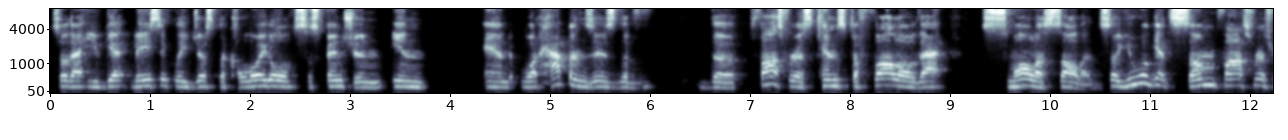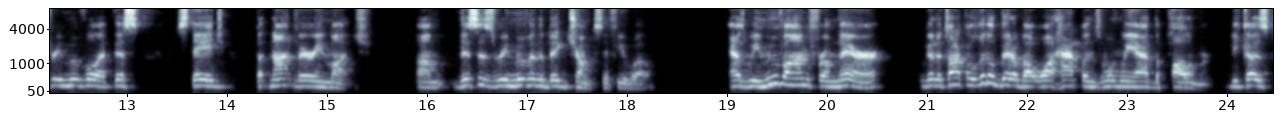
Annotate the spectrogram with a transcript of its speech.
so that you get basically just the colloidal suspension in. And what happens is the, the phosphorus tends to follow that smallest solid. So you will get some phosphorus removal at this stage, but not very much. Um, this is removing the big chunks, if you will. As we move on from there, I'm going to talk a little bit about what happens when we add the polymer because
